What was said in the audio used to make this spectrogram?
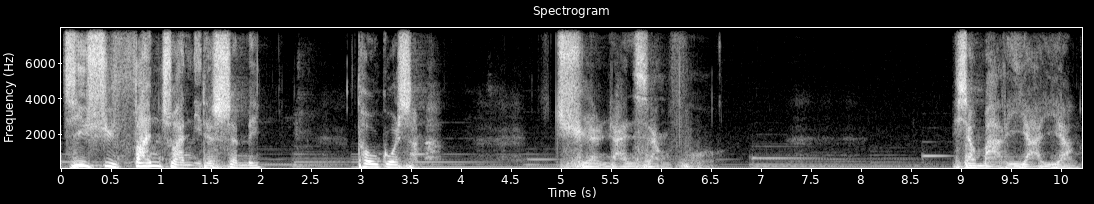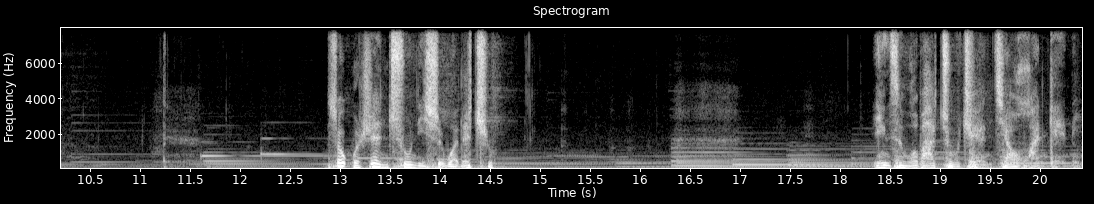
继续翻转你的生命，透过什么？全然降服，像玛利亚一样，说：“我认出你是我的主。”因此，我把主权交还给你，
